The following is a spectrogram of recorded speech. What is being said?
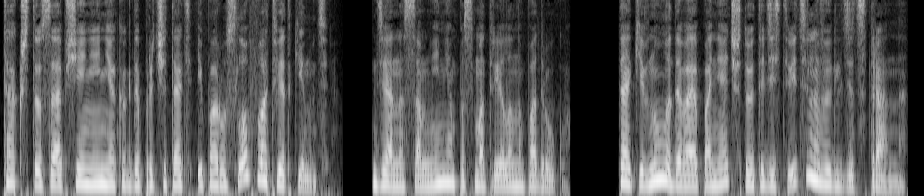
Так что сообщение некогда прочитать и пару слов в ответ кинуть. Диана с сомнением посмотрела на подругу. Та кивнула, давая понять, что это действительно выглядит странно.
